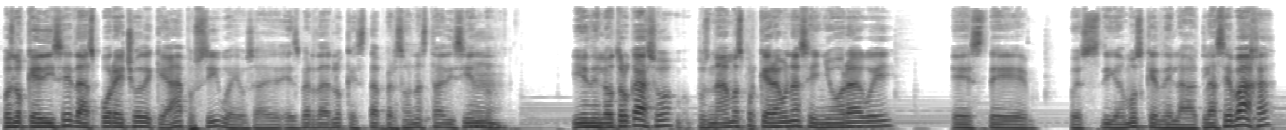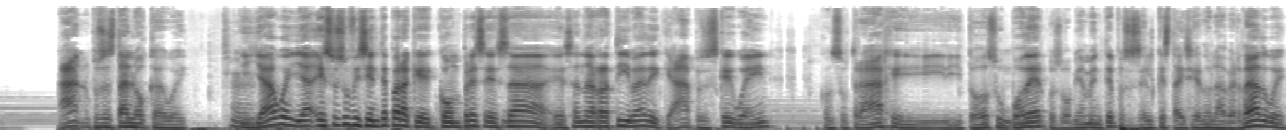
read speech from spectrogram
pues lo que dice das por hecho de que, ah, pues sí, güey, o sea, es verdad lo que esta persona está diciendo. Mm. Y en el otro caso, pues nada más porque era una señora, güey, este, pues digamos que de la clase baja, ah, pues está loca, güey. Sí. Y ya, güey, ya eso es suficiente para que compres esa, esa narrativa de que, ah, pues es que Wayne, con su traje y, y todo su poder, pues obviamente, pues es el que está diciendo la verdad, güey.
